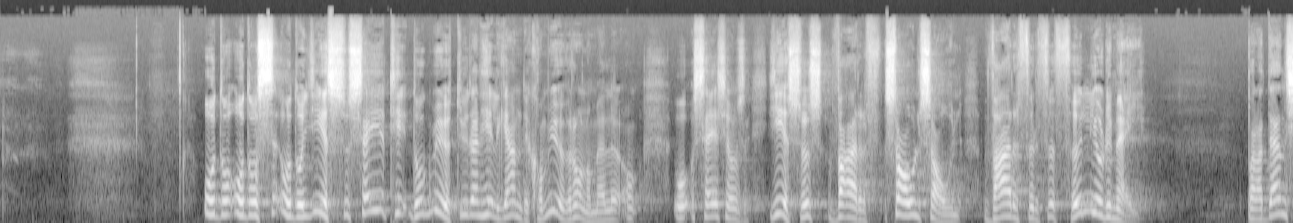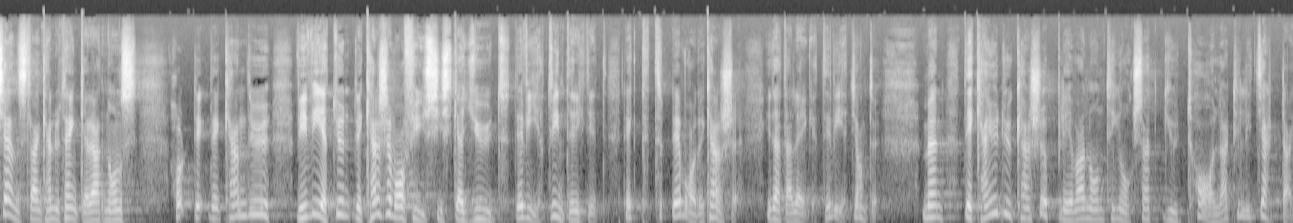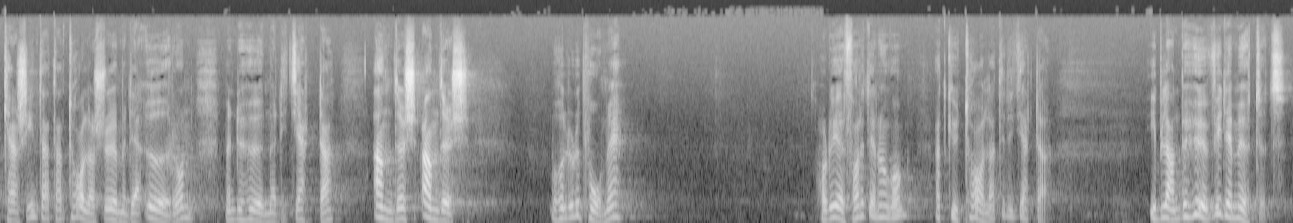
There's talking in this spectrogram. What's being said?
Och då, och då, och då Jesus säger till, då möter ju den helige ande, kommer ju över honom eller, och säger till honom, Jesus, varf, Saul, Saul, varför förföljer du mig? Bara den känslan kan du tänka dig att någon, det, det, kan du, vi vet ju, det kanske var fysiska ljud, det vet vi inte riktigt. Det, det, var det kanske i detta läget, det vet jag inte. Men det kan ju du kanske uppleva någonting också att Gud talar till ditt hjärta. Kanske inte att han talar så med dina öron, men du hör med ditt hjärta. Anders, Anders, vad håller du på med? Har du erfarit det någon gång? Att Gud talar till ditt hjärta? Ibland behöver vi det mötet.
